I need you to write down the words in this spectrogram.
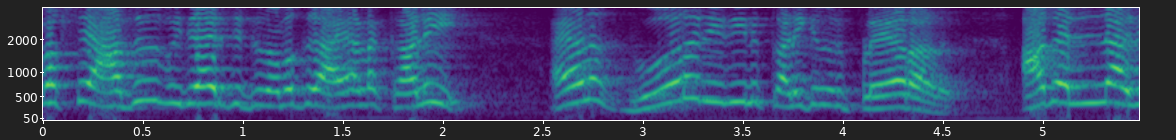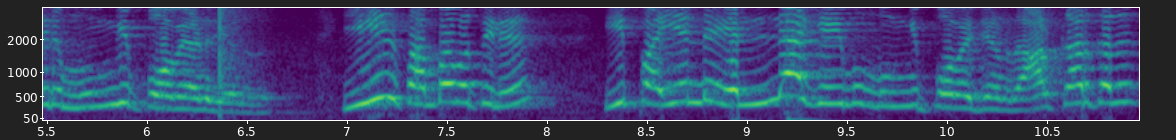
പക്ഷെ അത് വിചാരിച്ചിട്ട് നമുക്ക് അയാളുടെ കളി അയാൾ വേറെ രീതിയിൽ കളിക്കുന്ന ഒരു പ്ലെയർ ആണ്. അതല്ല ഇതിന് മുങ്ങിപ്പോവുകയാണ് ചെയ്യുന്നത്. ഈ സംഭവത്തിൽ ഈ പയ്യന്റെ എല്ലാ ഗെയിമും മുങ്ങിപ്പോവുക ചെയ്യുന്നത്. ആൾക്കാർക്ക് അത്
